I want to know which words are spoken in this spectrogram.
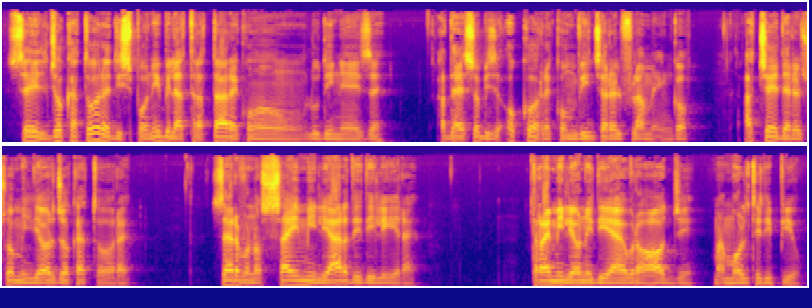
Se il giocatore è disponibile a trattare con l'Udinese, adesso bis- occorre convincere il Flamengo a cedere il suo miglior giocatore. Servono 6 miliardi di lire, 3 milioni di euro oggi, ma molti di più.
